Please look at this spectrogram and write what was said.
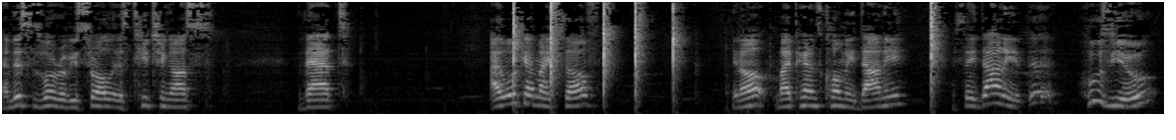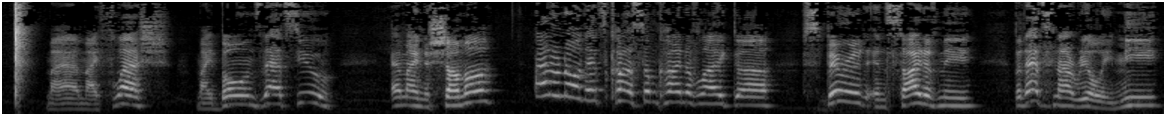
and this is what Rabbi Yisrael is teaching us, that I look at myself, you know, my parents call me Donnie, say, Donnie, who's you? My, my flesh, my bones, that's you. And my neshama? I don't know, that's kind of some kind of like, uh, spirit inside of me, but that's not really me.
